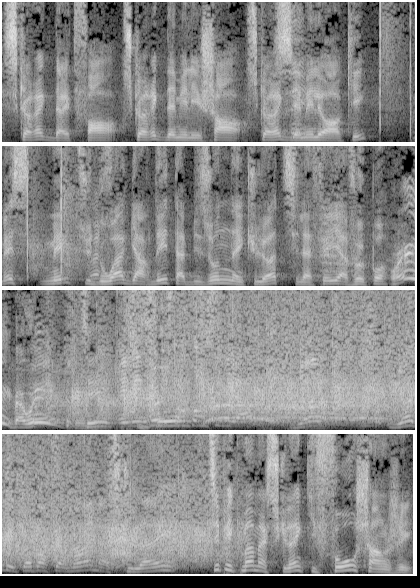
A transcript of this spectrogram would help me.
c'est correct d'être fort, c'est correct d'aimer les chars, c'est correct d'aimer le hockey. Mais, mais tu dois garder ta bisoune dans les culotte si la fille, elle veut pas. Oui, ben oui. Et les deux faut- sont conciliables. il y a- il y a des comportements masculins, typiquement masculins, qu'il faut changer.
